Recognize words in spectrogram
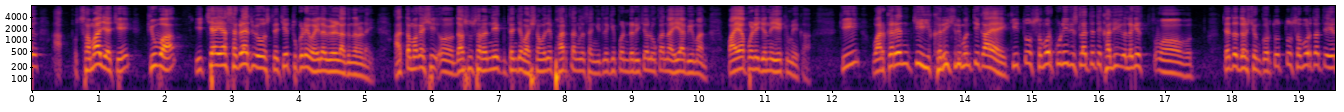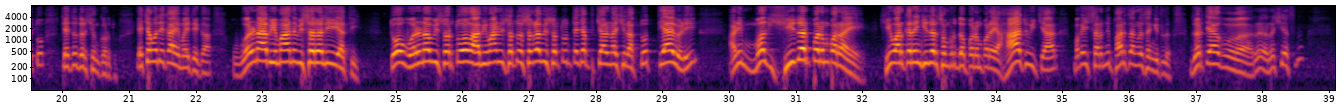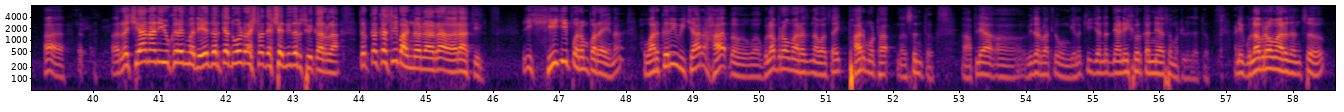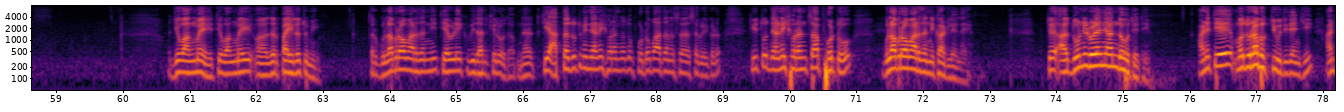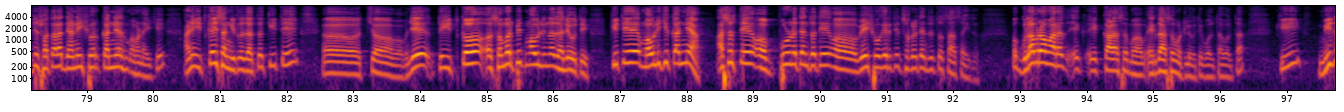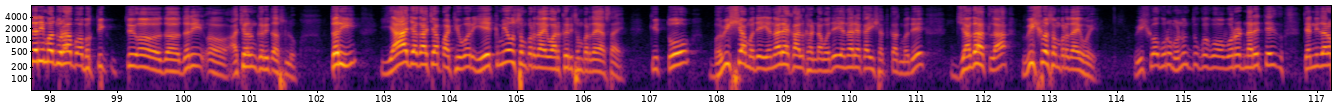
समाजाचे किंवा इच्छा या सगळ्याच व्यवस्थेचे तुकडे व्हायला वेळ लागणार नाही. आता मगाशी दासू सरांनी एक त्यांच्या भाषणामध्ये फार चांगलं सांगितलं की पंढरीच्या लोकांनाही अभिमान पाया पडे जन एकमेका. की वारकऱ्यांची ही खरी श्रीमंती काय आहे? की तो समोर कुणी दिसला तर ते खाली लगेच त्याचं दर्शन करतो तो समोरचा ते येतो त्याचं दर्शन करतो. याच्यामध्ये काय आहे माहिती आहे का? वर्णाभिमान विसरली याती. तो वर्ण विसरतो अभिमान विसरतो सगळं विसरतो आणि त्याच्या चरणाशी लागतो. त्यावेळी आणि मग ही जर परंपरा आहे ही वारकऱ्यांची जर समृद्ध परंपरा आहे हाच विचार मग सरांनी फार चांगलं सांगितलं. जर त्या र रशियाच ना? हां रशियान आणि युक्रेनमध्ये जर त्या दोन राष्ट्राध्यक्षांनी जर स्वीकारला तर क कसली भांडणं रा रा- राहतील? म्हणजे ही जी परंपरा आहे ना वारकरी विचार हा गुलाबराव महाराज नावाचा एक फार मोठा संत. आपल्या विदर्भातलं होऊन गेलं की ज्यांना ज्ञानेश्वर कन्या असं म्हटलं जातं. आणि गुलाबराव महाराजांचं जे वाङ्मय आहे ते वाङ्मय जर पाहिलं तुम्ही तर गुलाबराव महाराजांनी त्यावेळी एक विधान केलं होतं. की आत्ता जो तुम्ही ज्ञानेश्वरांचा जो फोटो पाहता ना स सगळीकडं की तो ज्ञानेश्वरांचा फोटो गुलाबराव महाराजांनी काढलेला आहे. ते दोन्ही डोळ्यांनी अंध होते ते. आणि ते मधुरा भक्ती होती त्यांची. आणि ते स्वतःला ज्ञानेश्वर कन्या म्हणायचे. आणि इतकंही सांगितलं जातं की ते च म्हणजे ते इतकं समर्पित माऊलींना झाले होते की ते माऊलीची कन्या असंच ते पूर्ण त्यांचं ते वेश वगैरे ते सगळं त्यांचं तसं असायचं. पण गुलाबराव महाराज एक एक काळ असं एकदा असं म्हटले होते बोलता बोलता की मी जरी मधुरा भक्ती ते, ज- जरी आचरण करीत असलो तरी या जगाच्या पाठीवर एकमेव संप्रदाय वारकरी संप्रदाय असा आहे की तो भविष्यामध्ये येणाऱ्या कालखंडामध्ये येणाऱ्या काही शतकांमध्ये जगातला विश्व संप्रदाय होईल. विश्वगुरू म्हणून तू ओरडणारे ते त्यांनी जरा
